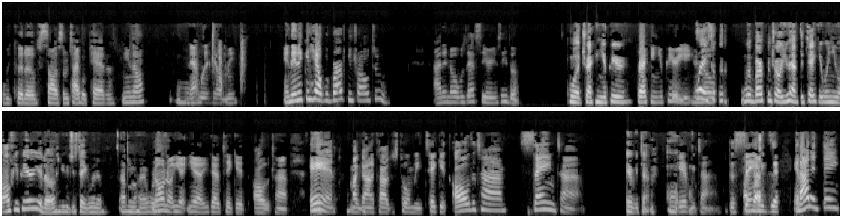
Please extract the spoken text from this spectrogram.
we could have saw some type of pattern, you know, and that mhm. would have helped me. And then it can help with birth control too. I didn't know it was that serious either. What tracking your period? Tracking your period, you Wait. know. So with, with birth control, you have to take it when you off your period, or you could just take it whenever. I don't know how it works. No, no, yeah, yeah, you got to take it all the time. And my gynecologist told me take it all the time, same time, Every time. Mm, every time, the I same got exact. And I didn't think,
